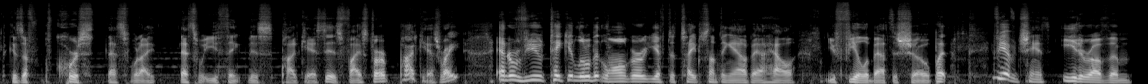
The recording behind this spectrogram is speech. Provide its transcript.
because, of, of course, that's what I that's what you think this podcast is five star podcast, right? And a review take you a little bit longer. You have to type something out about how you feel about the show. But if you have a chance, either of them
